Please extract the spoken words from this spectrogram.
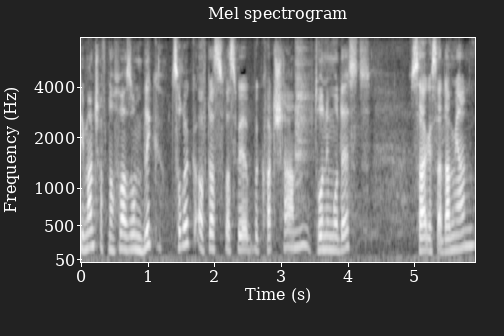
Die Mannschaft noch mal so einen Blick zurück auf das, was wir bequatscht haben. Toni Modest, Sages Adamian.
